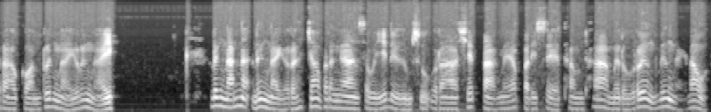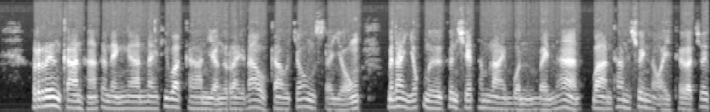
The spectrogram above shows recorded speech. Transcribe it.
คราวก่อนเรื่องไหนเรื่องไหน เรื่องนั้นน่ะเรื่องไหนหรือเจ้าพนักงานสวีดื่มสุราเช็ดปากแล้วปฏิเสธทำท่าไม่รู้เรื่องเรื่องไหนเล่าเรื่องการหาตำแหน่งงานในที่ว่าการอย่างไรเล่าเกาจ้องสยอง ไม่ได้ยกมือขึ้นเช็ดน้ำลายบนใบหน้าวานท่านช่วยหน่อยเถิดช่วย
